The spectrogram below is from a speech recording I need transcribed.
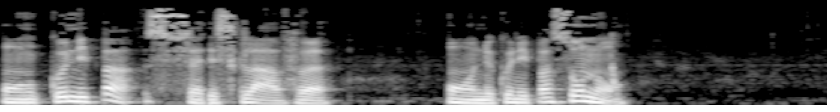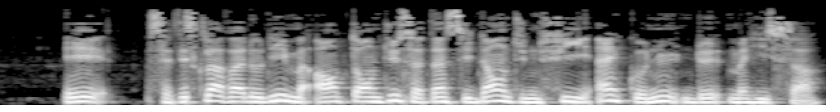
On ne connaît pas cet esclave. On ne connaît pas son nom. Et cet esclave anonyme a entendu cet incident d'une fille inconnue de Mahissa,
